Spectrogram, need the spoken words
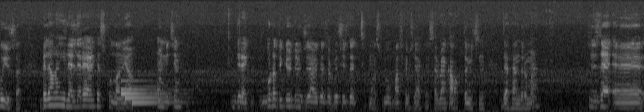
Bu yüzden. Bedava hileleri herkes kullanıyor. Onun için direkt burada gördüğünüz üzere arkadaşlar bu sizde çıkmaz. Bu başka bir şey arkadaşlar. Ben kapattığım için Defender'ımı. Siz de eee,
